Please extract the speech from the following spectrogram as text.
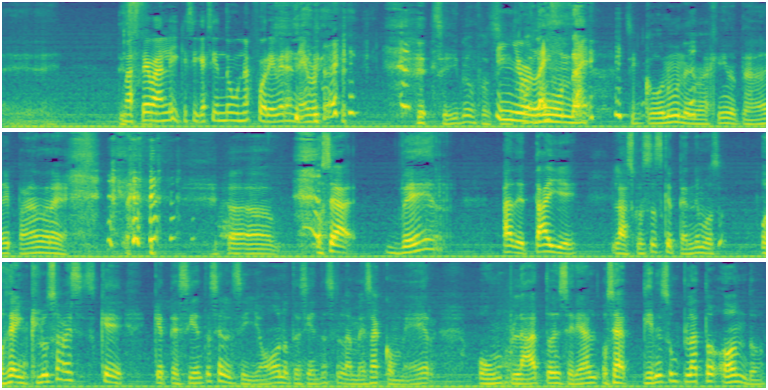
eh, Más te vale que siga siendo una forever and ever. Sí, no, pues In sí, your con una, sí, con una, imagínate, ay padre. Ah, o sea, ver a detalle las cosas que tenemos. O sea, incluso a veces que, que te sientas en el sillón o te sientas en la mesa a comer o un plato de cereal. O sea, tienes un plato hondo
